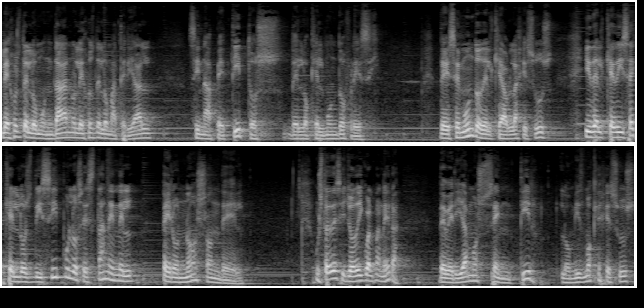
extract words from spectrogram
lejos de lo mundano, lejos de lo material, sin apetitos de lo que el mundo ofrece. De ese mundo del que habla Jesús y del que dice que los discípulos están en él, pero no son de él. Ustedes y yo de igual manera deberíamos sentir lo mismo que Jesús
